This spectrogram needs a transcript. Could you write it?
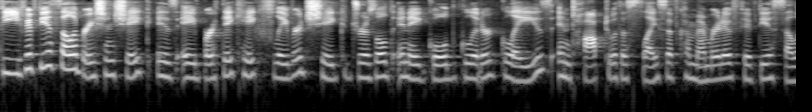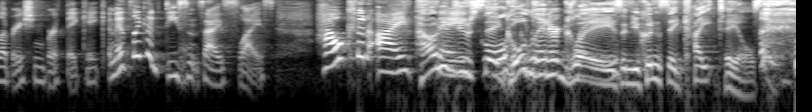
the 50th celebration shake is a birthday cake flavored shake drizzled in a gold glitter glaze and topped with a slice of commemorative 50th celebration birthday cake. And it's like a decent sized slice. How could I How did you say gold, glitter, glaze, and you couldn't say kite tails?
